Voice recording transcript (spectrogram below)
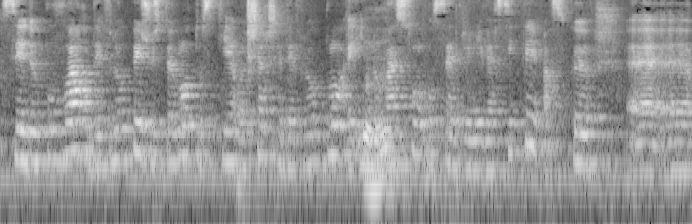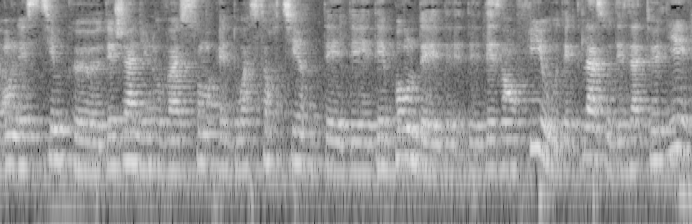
c'est de pouvoir développer justement tout ce qui est recherche et développement et innovation au sein de l'université parce que euh, on estime que déjà l'innovation, elle doit sortir des, des, des bons des, des, des, amphis ou des classes ou des ateliers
